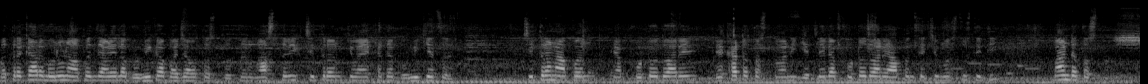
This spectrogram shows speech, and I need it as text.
पत्रकार म्हणून आपण ज्यावेळेला भूमिका बजावत असतो तर वास्तविक चित्रण किंवा एखाद्या भूमिकेचं चित्रण आपण त्या फोटोद्वारे रेखाटत असतो आणि घेतलेल्या फोटोद्वारे आपण त्याची वस्तुस्थिती मांडत असतो.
